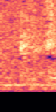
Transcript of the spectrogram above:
Gracias.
